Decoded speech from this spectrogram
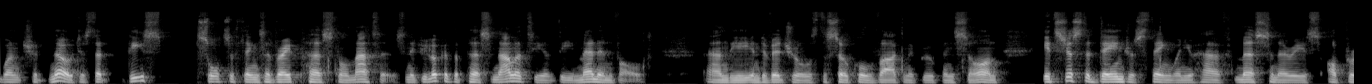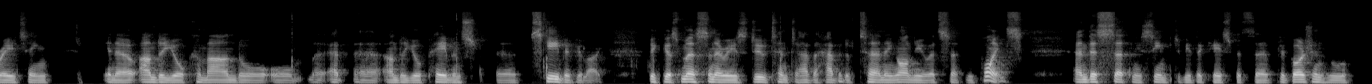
one should note is that these sorts of things are very personal matters. And if you look at the personality of the men involved and the individuals, the so called Wagner group, and so on, it's just a dangerous thing when you have mercenaries operating you know under your command or, or at, uh, under your payment uh, scheme if you like because mercenaries do tend to have a habit of turning on you at certain points and this certainly seemed to be the case with uh, Prigozhin, who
